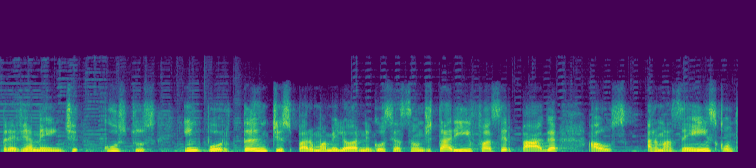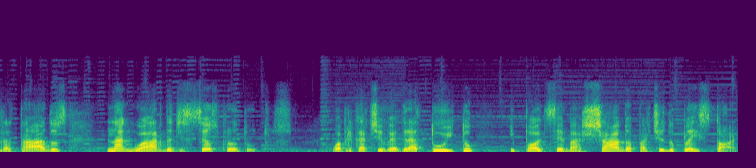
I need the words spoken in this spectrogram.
previamente custos importantes para uma melhor negociação de tarifa a ser paga aos armazéns contratados na guarda de seus produtos. O aplicativo é gratuito e pode ser baixado a partir do Play Store.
